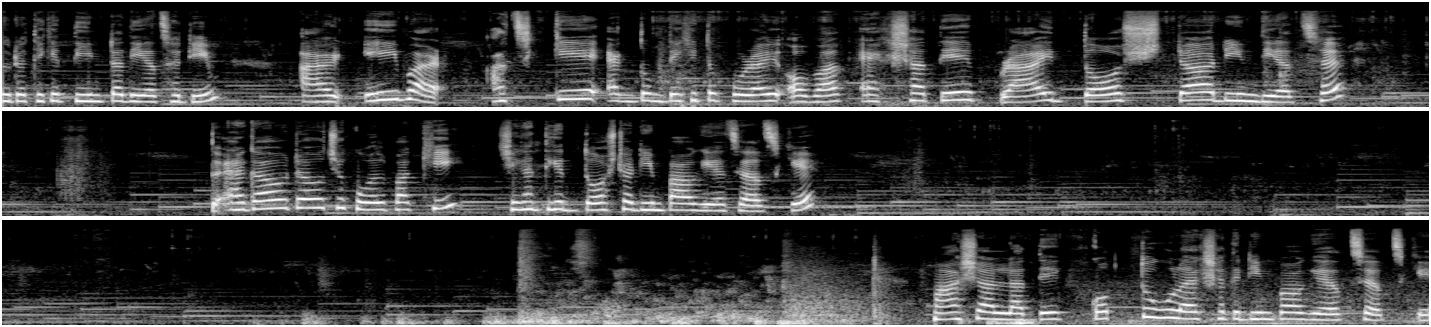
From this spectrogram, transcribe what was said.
দুইটা থেকে তিনটা দিয়েছে ডিম। আর এইবার আজকে একদম দেখি তো পুরাই অবাক, একসাথে প্রায় দশটা ডিম দিয়েছে। তো এগারোটা হচ্ছে কোয়াল পাখি, সেখান থেকে দশটা ডিম পাওয়া গিয়েছে আজকে। মাশাল্লাহ দেখ কতগুলো একসাথে ডিম পাওয়া গেছে আজকে।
